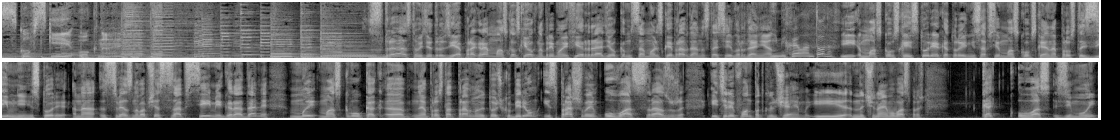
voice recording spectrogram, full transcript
Московские окна. Здравствуйте, друзья. Программа «Московские окна». Прямой эфир. Радио «Комсомольская правда». Анастасия Варданян. И Михаил Антонов. И московская история, которая не совсем московская. Она просто зимняя история. Она связана вообще со всеми городами. Мы Москву как э, просто отправную точку берем и спрашиваем у вас сразу же. И телефон подключаем. И начинаем у вас спрашивать. Как у вас зимой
